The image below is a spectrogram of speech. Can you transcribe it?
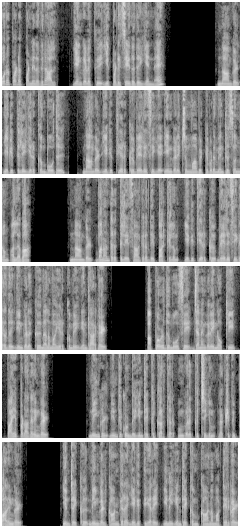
புறப்படப் பண்ணினதினால் எங்களுக்கு இப்படி செய்தது என்ன? நாங்கள் எகிப்திலே இருக்கும்போது நாங்கள் எகிப்தியருக்கு வேலை செய்ய எங்களை சும்மா விட்டுவிடும் என்று சொன்னோம் அல்லவா? நாங்கள் வனாந்தரத்திலே சாகிறதை பார்க்கிலும் எகிப்தியருக்கு வேலை செய்கிறது எங்களுக்கு நலமாயிருக்குமே என்றார்கள். அப்பொழுது மோசே ஜனங்களை நோக்கி பயப்படாதருங்கள் நீங்கள் நின்று கொண்டு இன்றைக்கு கர்த்தர் உங்களுக்குச் செய்யும் ரட்சிப்பை பாருங்கள். இன்றைக்கு நீங்கள் காண்கிற எகிப்தியரை இனி என்றைக்கும் காண மாட்டீர்கள்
